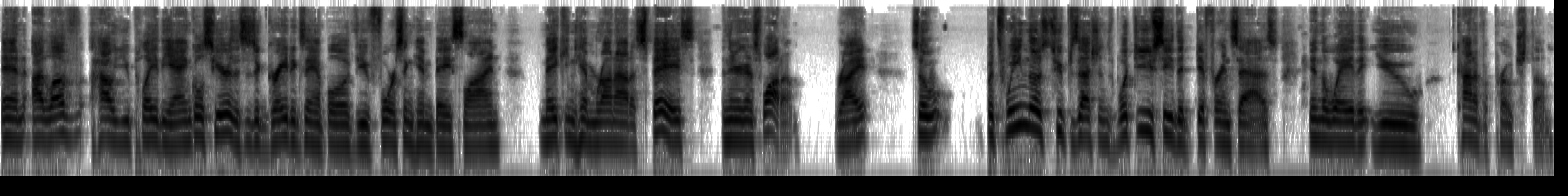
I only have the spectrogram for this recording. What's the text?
And I love how you play the angles here. This is a great example of you forcing him baseline, making him run out of space, and then you're going to swat him, right? So between those two possessions, what do you see the difference as in the way that you kind of approach them?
